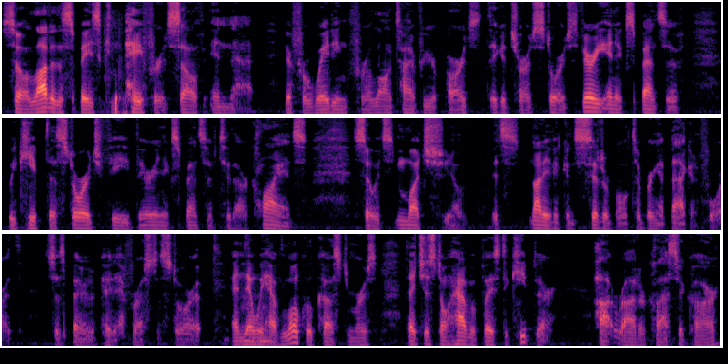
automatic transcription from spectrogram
So a lot of the space can pay for itself in that. If we're waiting for a long time for your parts, they could charge storage. It's very inexpensive. We keep the storage fee very inexpensive to our clients, so it's much you know it's not even considerable to bring it back and forth. It's just better to pay for us to store it. And mm-hmm. then we mm-hmm. have local customers that just don't have a place to keep their hot rod or classic car,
